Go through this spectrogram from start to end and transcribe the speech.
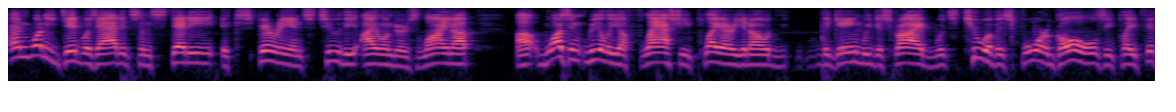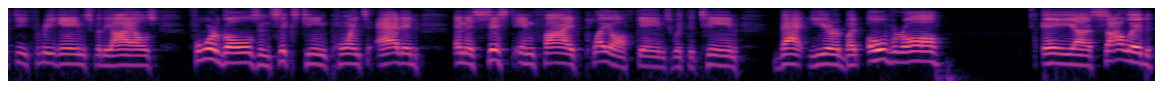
and what he did was added some steady experience to the Islanders lineup. Uh, wasn't really a flashy player, you know the game we described was two of his four goals. He played 53 games for the Isles, four goals and 16 points, added an assist in five playoff games with the team that year. But overall, a uh, solid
